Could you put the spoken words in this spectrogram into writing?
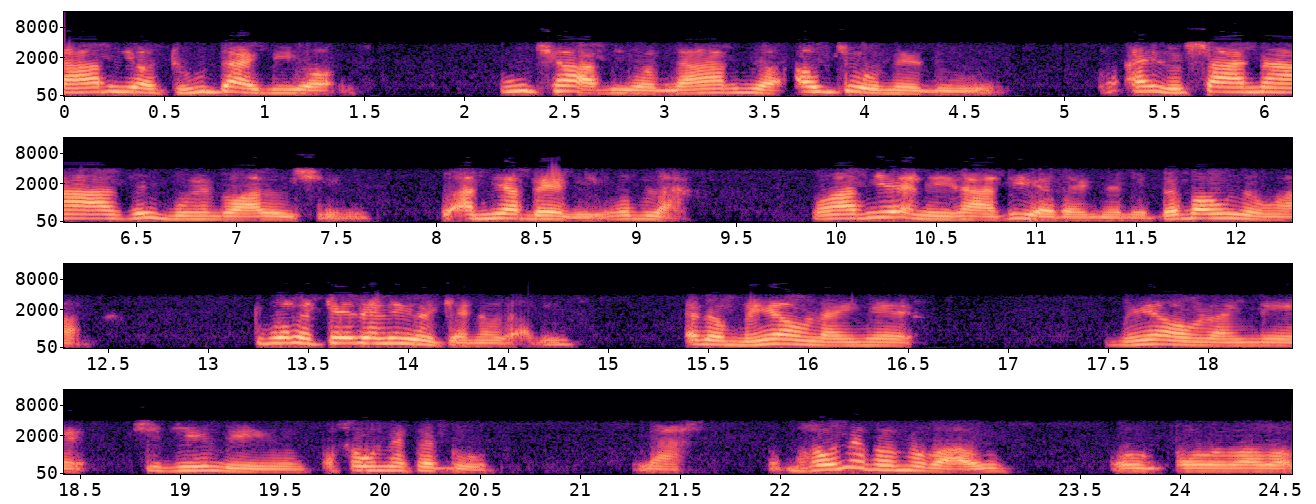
လာပြီးတော့ဒူးတိုက်ပြီးတော့ဦးချပြီးတော့လာပြီးတော့အောက်ကျနေလူအဲ့လိုစာနာစိတ်ဝင်သွားလို့ရှိရင်သူအမျက်ပဲလေဟုတ်ပလား ဟိုဟာပြည့်အနေထားသိရတဲ့အတိုင်းပဲလေဘယ်ပေါင်းစုံကသူကလည်းတဲတဲလေးပဲကျန်တော့တာလေအဲ့တော့မင်းအောင်လိုင်းနဲ့မင်းအောင်လိုင်းနဲ့ချီချင်းတွေအဖုံးနှစ်ဖက်ကိုလာမဟုတ်နှစ်ဖက်မပါဘူးဟိုဟို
